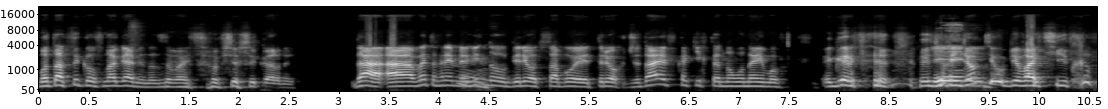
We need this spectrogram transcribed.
мотоцикл с ногами называется, вообще шикарный. Да, а в это время. Виндоу берет с собой трех джедаев каких-то ноунеймов и говорит, идемте убивать ситхов.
